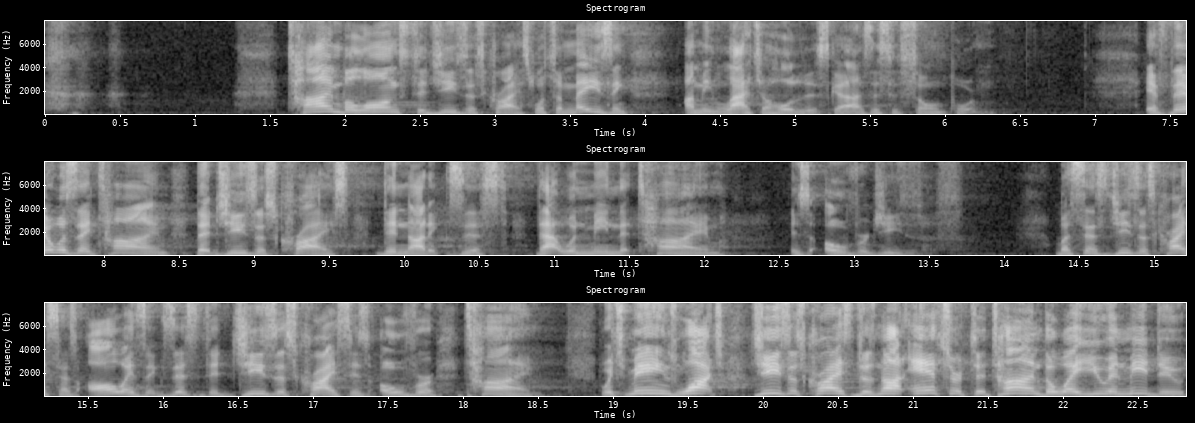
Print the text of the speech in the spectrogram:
Time belongs to Jesus Christ. What's amazing, I mean, latch a hold of this, guys. This is so important. If there was a time that Jesus Christ did not exist, that would mean that time is over Jesus. But since Jesus Christ has always existed, Jesus Christ is over time. Which means, watch, Jesus Christ does not answer to time the way you and me do.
